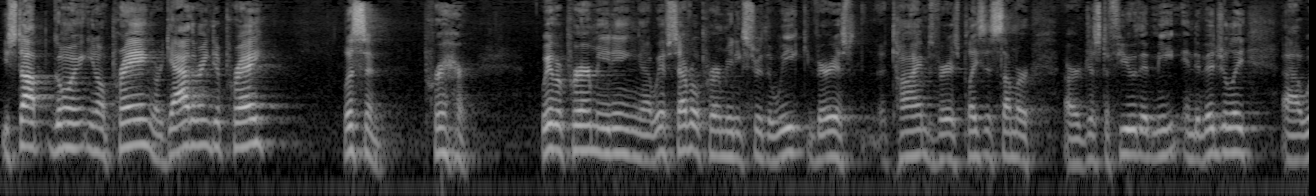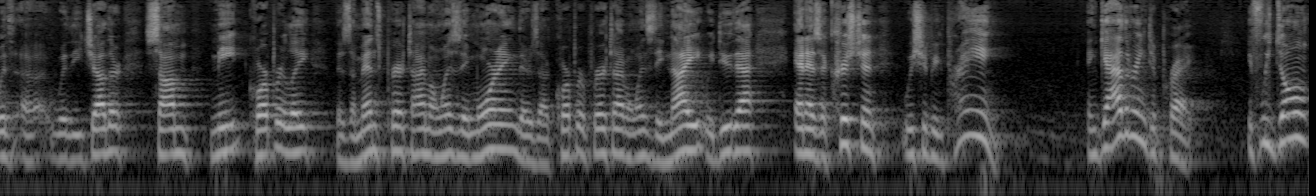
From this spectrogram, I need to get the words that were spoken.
you stop going, you know, praying or gathering to pray. Listen, prayer. We have a prayer meeting. Uh, we have several prayer meetings through the week, various times, various places. Some are, are just a few that meet individually uh, with, uh, with each other. Some meet corporately. There's a men's prayer time on Wednesday morning, there's a corporate prayer time on Wednesday night. We do that. And as a Christian, we should be praying and gathering to pray. If we don't,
